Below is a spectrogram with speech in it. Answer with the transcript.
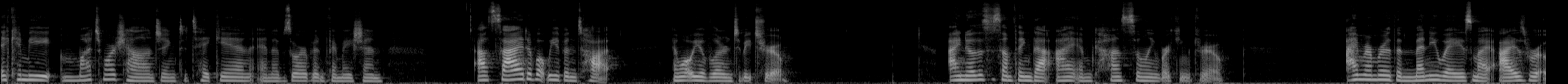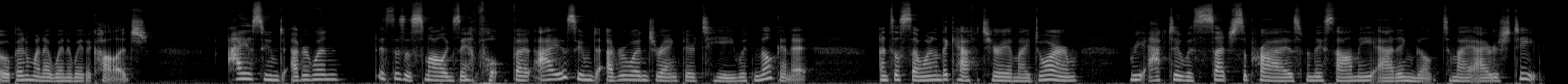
It can be much more challenging to take in and absorb information outside of what we have been taught and what we have learned to be true. I know this is something that I am constantly working through. I remember the many ways my eyes were open when I went away to college. I assumed everyone, this is a small example, but I assumed everyone drank their tea with milk in it until someone in the cafeteria of my dorm reacted with such surprise when they saw me adding milk to my Irish tea.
